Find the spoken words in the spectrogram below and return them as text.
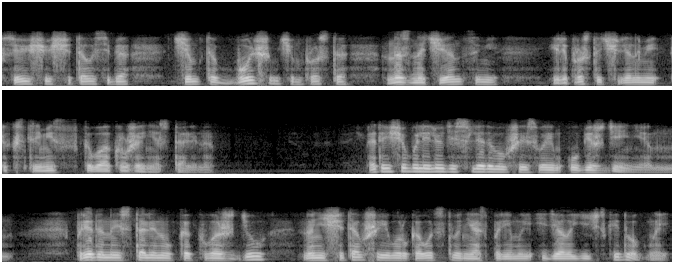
все еще считало себя чем-то большим, чем просто назначенцами или просто членами экстремистского окружения Сталина. Это еще были люди, следовавшие своим убеждениям, преданный Сталину как вождю, но не считавший его руководство неоспоримой идеологической догмой.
